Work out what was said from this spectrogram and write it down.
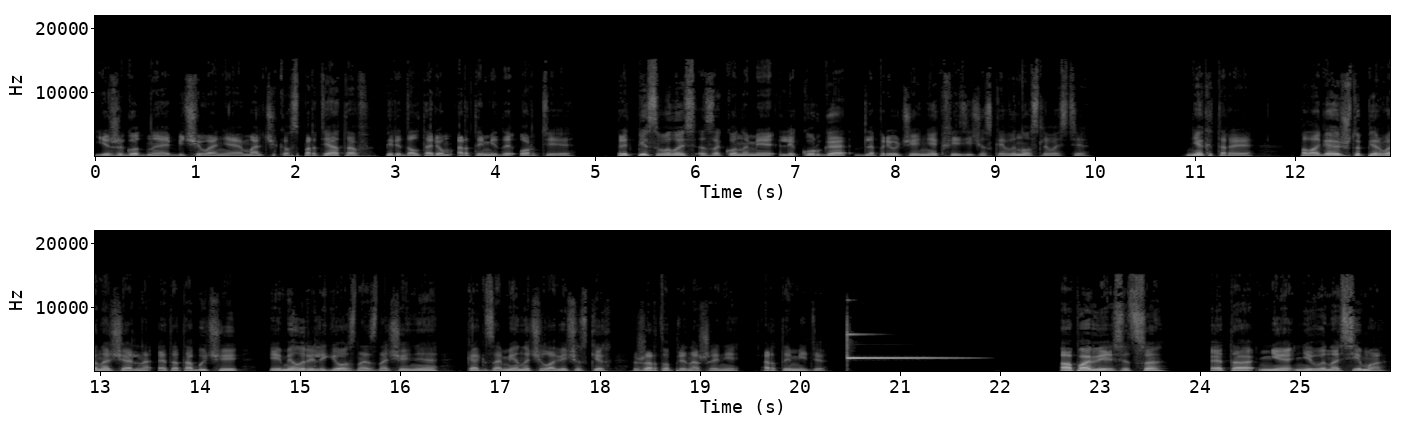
Ежегодное бичевание мальчиков-спартиатов перед алтарем Артемиды Ортии предписывалось законами Ликурга для приучения к физической выносливости. Некоторые полагают, что первоначально этот обычай имел религиозное значение как замена человеческих жертвоприношений Артемиде. А повеситься – это не невыносимо?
